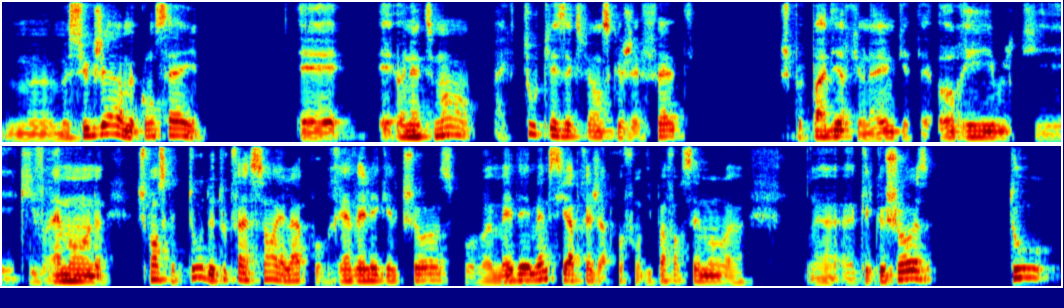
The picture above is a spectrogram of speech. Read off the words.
me, me suggère, me conseille. Et, et honnêtement, avec toutes les expériences que j'ai faites, je peux pas dire qu'il y en a une qui était horrible, qui, qui vraiment. Je pense que tout, de toute façon, est là pour révéler quelque chose, pour euh, m'aider, même si après j'approfondis pas forcément euh, euh, quelque chose. Tout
